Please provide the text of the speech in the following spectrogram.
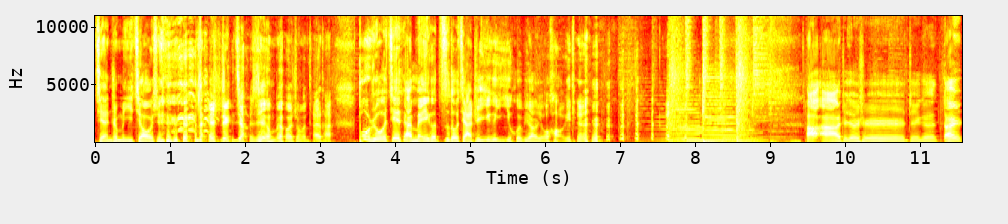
捡这么一教训。但是这个教训又没有什么太大，不如接下来每一个字都价值一个亿会比较友好一点。好啊，这就是这个，当然，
